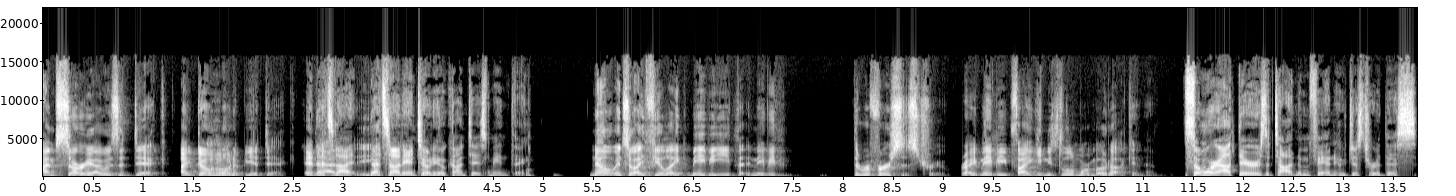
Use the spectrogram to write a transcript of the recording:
I'm sorry I was a dick. I don't mm-hmm. want to be a dick. And that's that, not that's not Antonio Conte's main thing. No, and so I feel like maybe maybe the reverse is true, right? Maybe Feige needs a little more MODOK in him somewhere out there is a Tottenham fan who just heard this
